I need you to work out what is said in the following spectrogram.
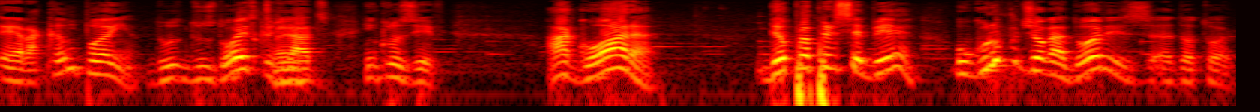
era a campanha do- dos dois candidatos, inclusive. Agora, deu para perceber, o grupo de jogadores, eh, doutor,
